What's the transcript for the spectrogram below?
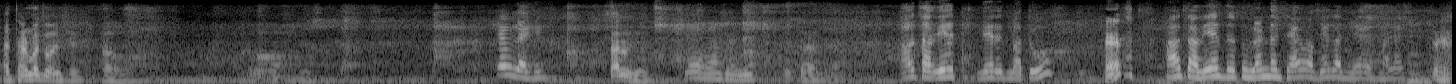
આ થર્મોકોલ છે કેવું લાગ્યું સારું છે કઈ વાંધો નહીં આવતા વેદ મેરેજમાં તું હે આવતા વેદ તું લંડનથી આવ્યા ભેગા જ મેરેજમાં લાગ્યું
